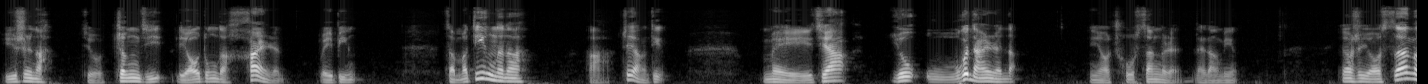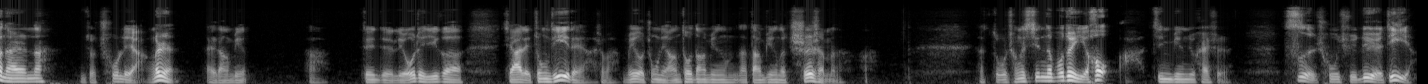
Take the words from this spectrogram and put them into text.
于是呢，就征集辽东的汉人为兵。怎么定的呢？啊，这样定：每家有五个男人的，你要出三个人来当兵；要是有三个男人呢，你就出两个人来当兵。啊得得留着一个家里种地的呀，是吧？没有种粮都当兵，那当兵的吃什么呢？啊，组成新的部队以后啊，金兵就开始四处去掠地呀，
